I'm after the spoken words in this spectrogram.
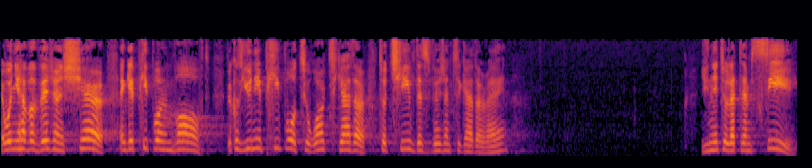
And when you have a vision, share and get people involved because you need people to work together to achieve this vision together, right? You need to let them see.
